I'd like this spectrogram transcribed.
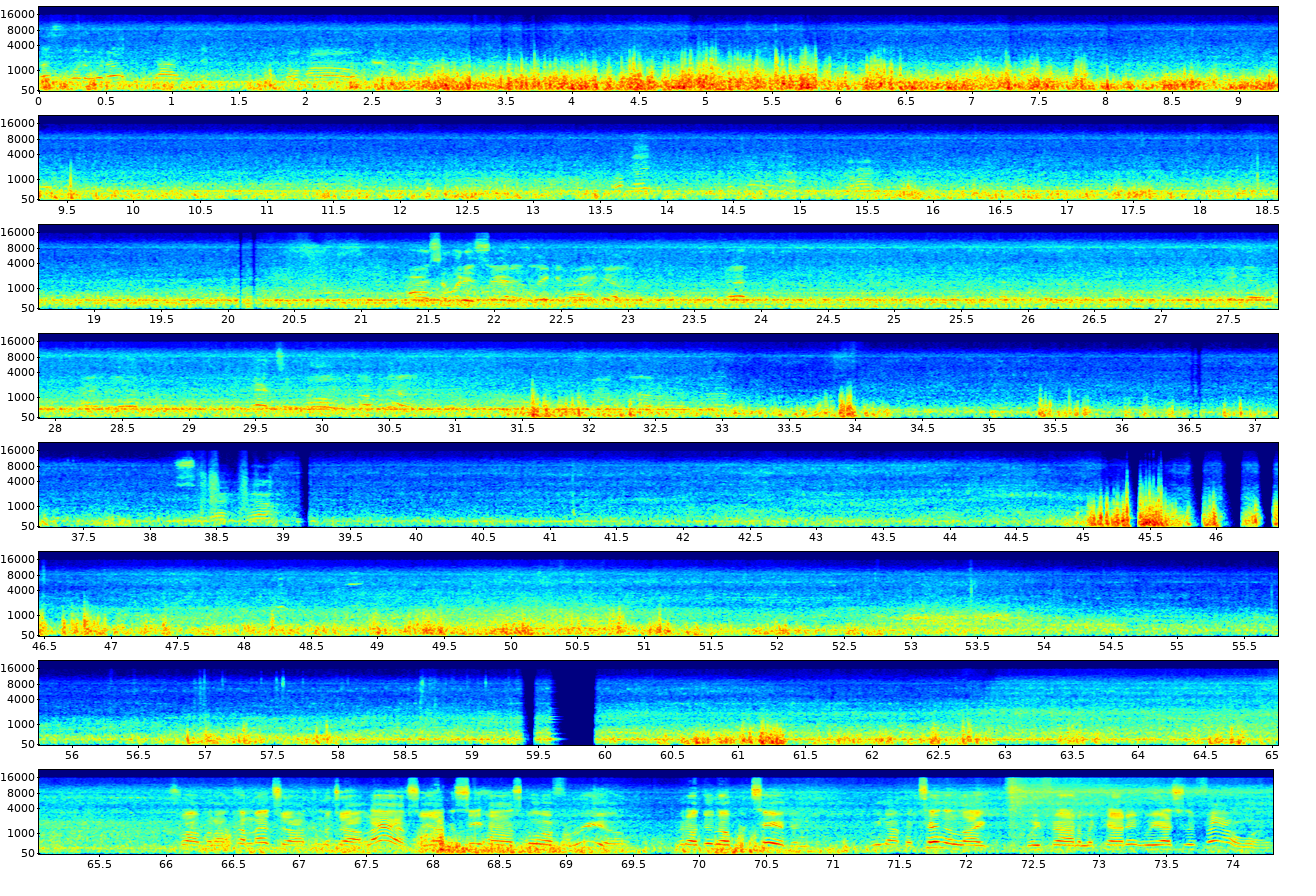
That's when it went up? Yeah, big. Oh, ah, okay, okay, right. Okay. Okay, All right. All right, so what it said is Leaking right here. Got two holes over there. Real good, real good. Why when I come at y'all, I come at y'all live so y'all can see how it's going for real. We don't do no pretending. we not pretending like we found a mechanic. We actually found one.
